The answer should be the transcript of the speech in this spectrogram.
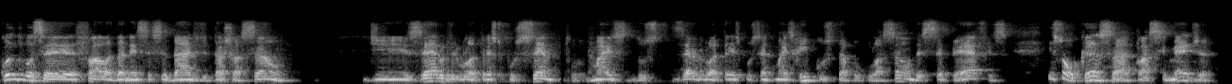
Quando você fala da necessidade de taxação de 0,3%, mais dos 0,3% mais ricos da população, desses CPFs, isso alcança a classe média?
